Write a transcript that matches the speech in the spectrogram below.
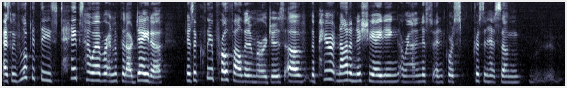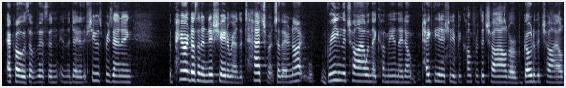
As we've looked at these tapes, however, and looked at our data, there's a clear profile that emerges of the parent not initiating around this, and of course, Kristen has some echoes of this in, in the data that she was presenting, the parent doesn't initiate around attachment, so they're not greeting the child when they come in. They don't take the initiative to comfort the child or go to the child.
